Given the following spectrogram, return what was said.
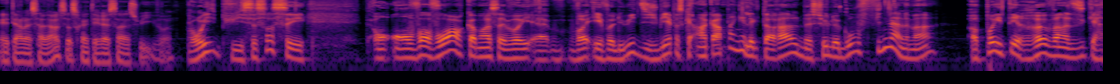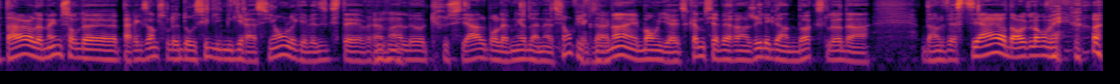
internationales. Ce serait intéressant à suivre. Oui, puis c'est ça, c'est. On, va voir comment ça va, va évoluer, dis-je bien, parce qu'en campagne électorale, M. Legault, finalement, n'a pas été revendicateur, là, même sur le, par exemple, sur le dossier de l'immigration, qui avait dit que c'était vraiment là, crucial pour l'avenir de la nation. Puis Exact. finalement, bon, il y a- c'est comme s'il avait rangé les gants de boxe là, dans, dans le vestiaire. Donc là, on verra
